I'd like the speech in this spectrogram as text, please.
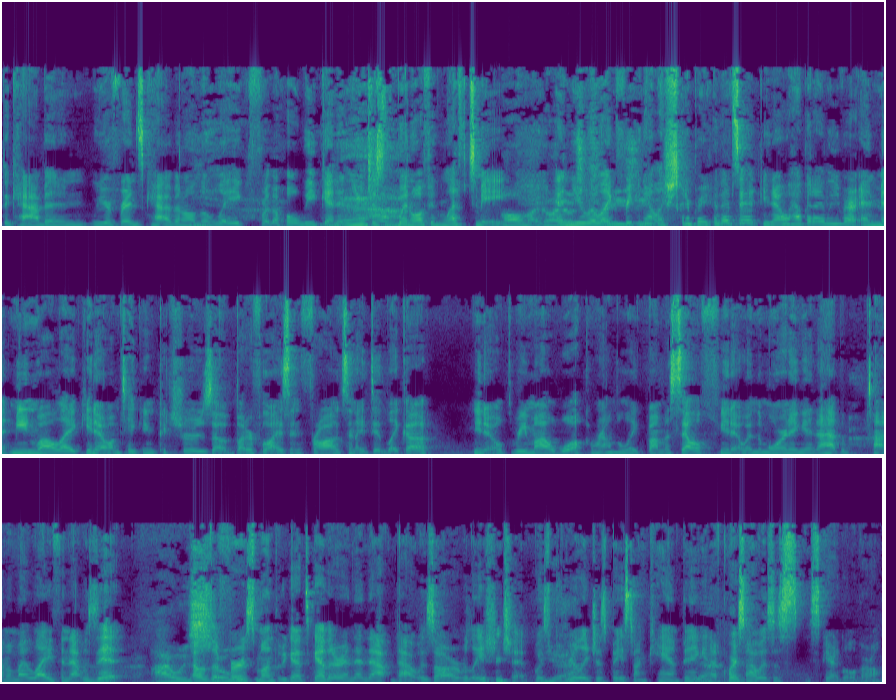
the cabin, your friend's cabin on the lake for the whole weekend, and you just went off and left me. Oh my God, And you were like freaking out, like she's gonna break her. That's it. You know, how could I leave her? And me- meanwhile, like you know, I'm taking pictures of butterflies and frogs, and I did like a you know three mile walk around the lake by myself. You know, in the morning, and I had the time of my life, and that was it. I was. That was so, the first month we got together, and then that that was our relationship was Yeah. really just based on camping. And of course, I was a scared little girl,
